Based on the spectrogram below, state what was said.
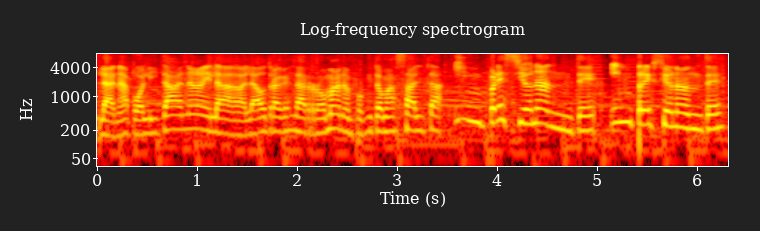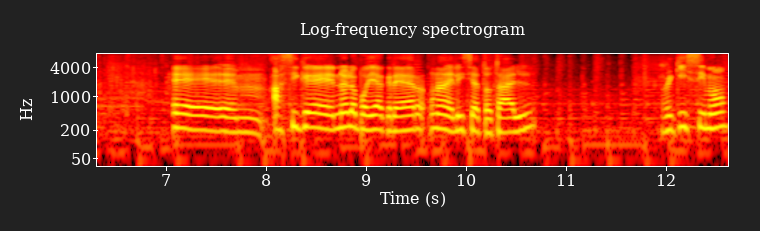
La napolitana y la, la otra que es la romana, un poquito más alta. Impresionante, impresionante. Eh, así que no lo podía creer. Una delicia total. Riquísimo.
